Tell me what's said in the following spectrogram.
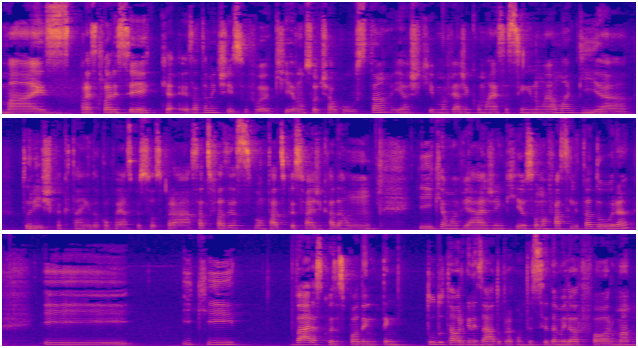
Mas, para esclarecer, que é exatamente isso, que eu não sou tia Augusta, e acho que uma viagem como essa, assim, não é uma guia turística que está indo acompanhar as pessoas para satisfazer as vontades pessoais de cada um, e que é uma viagem que eu sou uma facilitadora e, e que várias coisas podem tem tudo está organizado para acontecer da melhor forma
